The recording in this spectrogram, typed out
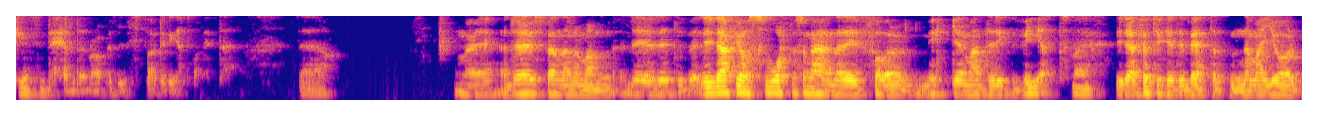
finns inte heller några bevis för, det vet man inte. Nej, det är spännande. Man, det, är lite, det är därför jag har svårt med sådana här när det är för mycket man inte riktigt vet. nej. Det är därför jag tycker att det är bättre att när man gör,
